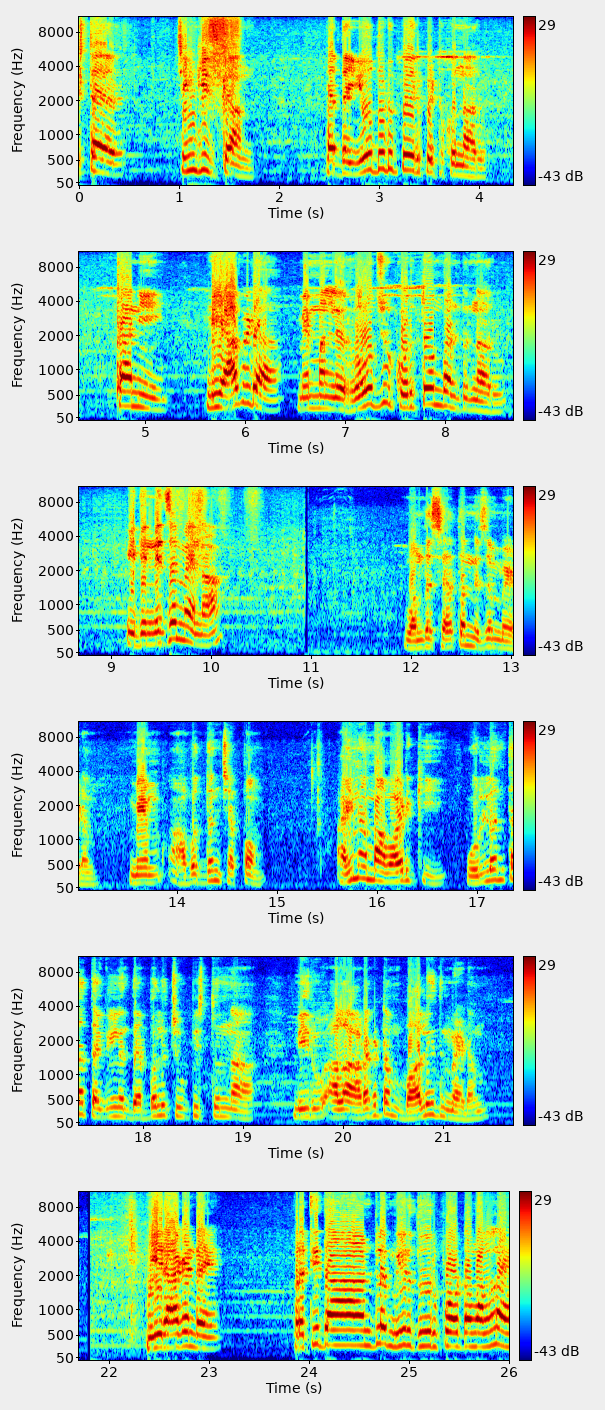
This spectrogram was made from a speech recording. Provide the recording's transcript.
మిస్టర్ చింగిజ్ ఖాన్ పెద్ద యోధుడు పేరు పెట్టుకున్నారు. కానీ మీ ఆవిడ మిమ్మల్ని రోజు కొడుతోందంటున్నారు. ఇది నిజమేనా? వంద శాతం నిజం మేడం. మేం అబద్ధం చెప్పం. అయినా మా వాడికి ఒళ్ళంతా తగిలిన దెబ్బలు చూపిస్తున్నా మీరు అలా అడగటం బాలేదు మేడం. మీరు ఆగండి ప్రతి దాంట్లో మీరు దూరిపోవటం వల్లనే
